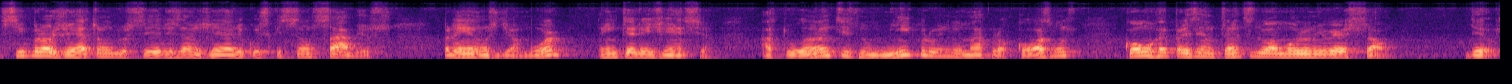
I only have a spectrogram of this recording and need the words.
se projetam dos seres angélicos que são sábios, plenos de amor e inteligência, atuantes no micro e no macrocosmos como representantes do amor universal, Deus.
